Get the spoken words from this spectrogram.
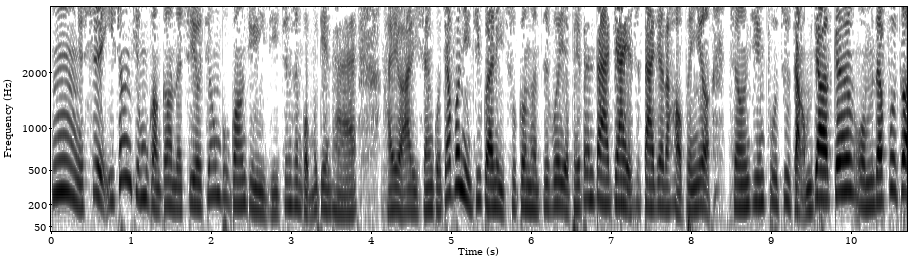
嗯，是。以上节目广告呢，是由交通部光局以及正声广播电台，还有阿里山国家风景区管理处共同直播，也陪伴大家，也是大家的好朋友陈荣金副处长。我们就要跟我们的副座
